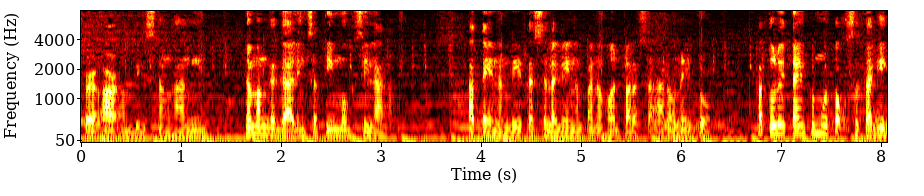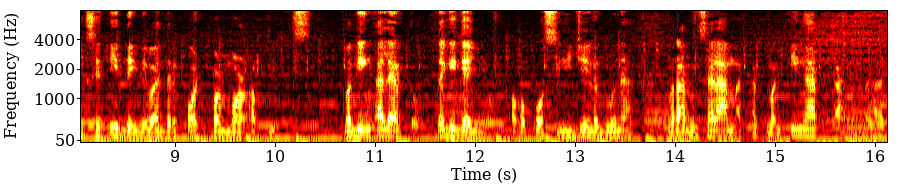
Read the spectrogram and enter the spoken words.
per hour ang bilis ng hangin na manggagaling sa timog silangan. At ayan ang data sa lagay ng panahon para sa araw na ito. Patuloy tayong pumutok sa Taguig City Daily Weather Report for more updates. Maging alerto, tagigan nyo. Ako po si EJ Laguna. Maraming salamat at mag-ingat tayong lahat.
